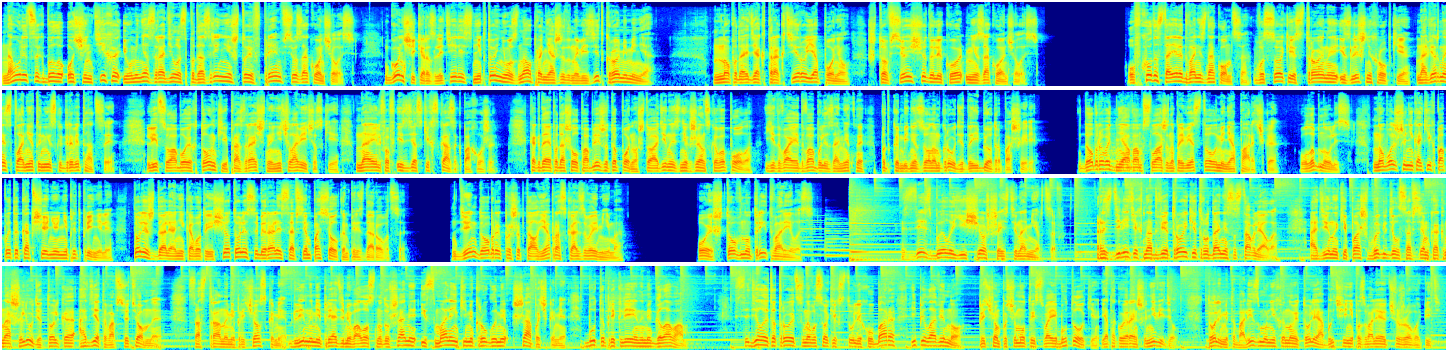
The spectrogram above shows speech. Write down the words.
На улицах было очень тихо, и у меня зародилось подозрение, что и впрямь все закончилось. Гонщики разлетелись, никто и не узнал про неожиданный визит, кроме меня. Но, подойдя к трактиру, я понял, что все еще далеко не закончилось. У входа стояли два незнакомца, высокие, стройные, излишне хрупкие, наверное, с планеты низкой гравитации. Лица у обоих тонкие, прозрачные, нечеловеческие, на эльфов из детских сказок похожи. Когда я подошел поближе, то понял, что один из них женского пола, едва-едва были заметны под комбинезоном груди, да и бедра пошире. «Доброго дня вам!» – слаженно приветствовал меня парочка. Улыбнулись. Но больше никаких попыток к общению не предприняли. То ли ждали они кого-то еще, то ли собирались со всем поселком перездороваться. «День добрый», – прошептал я, проскальзывая мимо. Ой, что внутри творилось? Здесь было еще шесть иномерцев. Разделить их на две тройки труда не составляло – один экипаж выглядел совсем как наши люди, только одеты во все темное, со странными прическами, длинными прядями волос над ушами и с маленькими круглыми шапочками, будто приклеенными к головам. Сидела эта троица на высоких стульях у бара и пила вино, причем почему-то из своей бутылки, я такой раньше не видел. То ли метаболизм у них иной, то ли обычаи не позволяют чужого пить.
